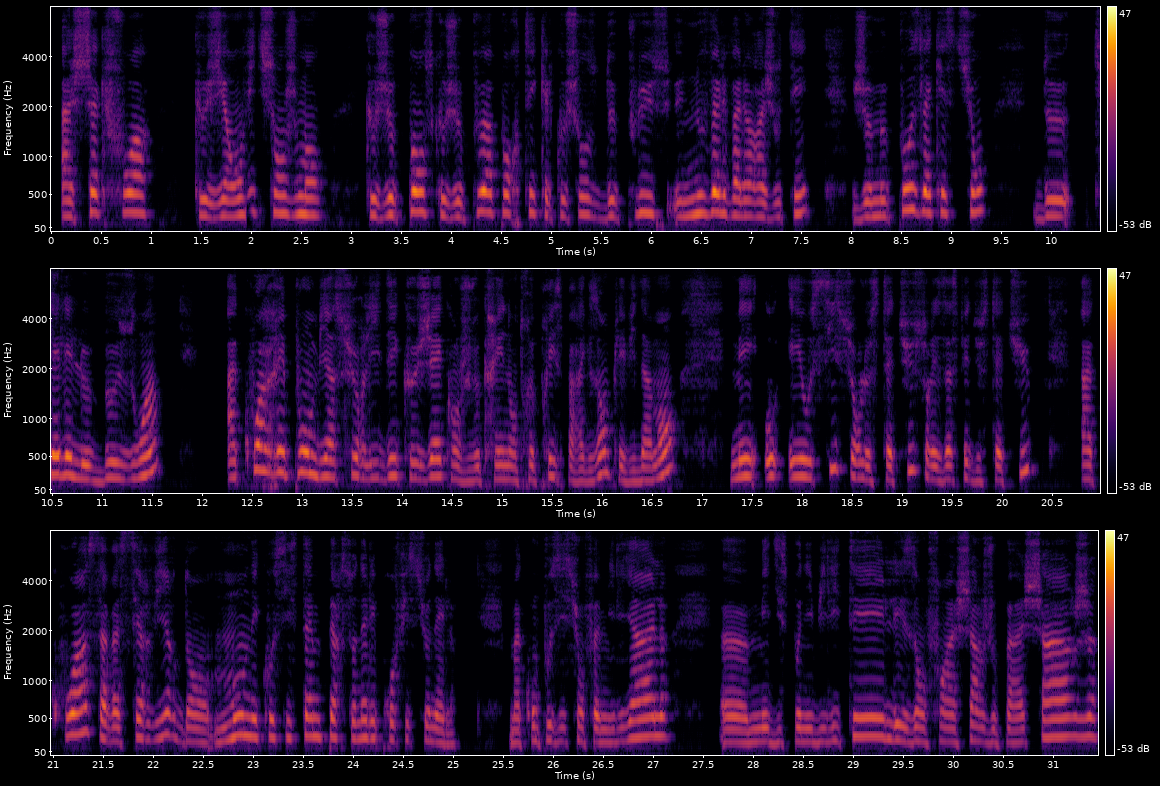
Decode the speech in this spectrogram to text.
à chaque fois que j'ai envie de changement, que je pense que je peux apporter quelque chose de plus, une nouvelle valeur ajoutée, je me pose la question de quel est le besoin, à quoi répond bien sûr l'idée que j'ai quand je veux créer une entreprise par exemple, évidemment, mais et aussi sur le statut, sur les aspects du statut, à quoi ça va servir dans mon écosystème personnel et professionnel. Ma composition familiale, euh, mes disponibilités, les enfants à charge ou pas à charge,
